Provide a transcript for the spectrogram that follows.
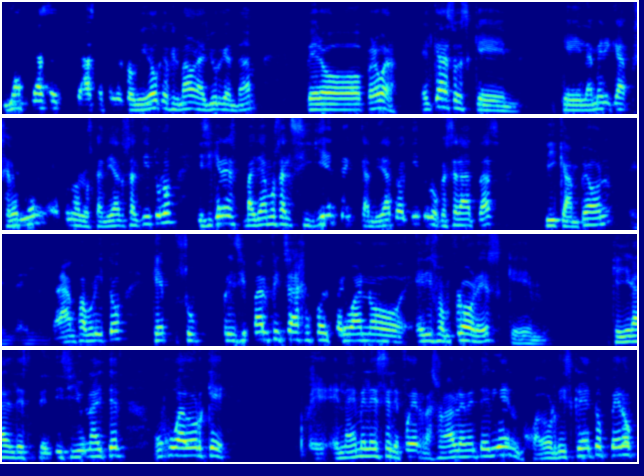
Ya, se, hasta se les olvidó que firmaron a Jürgen Damm. Pero, pero bueno, el caso es que que el América se ve bien, es uno de los candidatos al título. Y si quieres, vayamos al siguiente candidato al título, que el Atlas, bicampeón, el, gran favorito, que su principal fichaje fue el peruano Edison Flores, que, que llega del, del DC United, un jugador que eh, en la MLS le fue razonablemente bien, jugador discreto, pero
